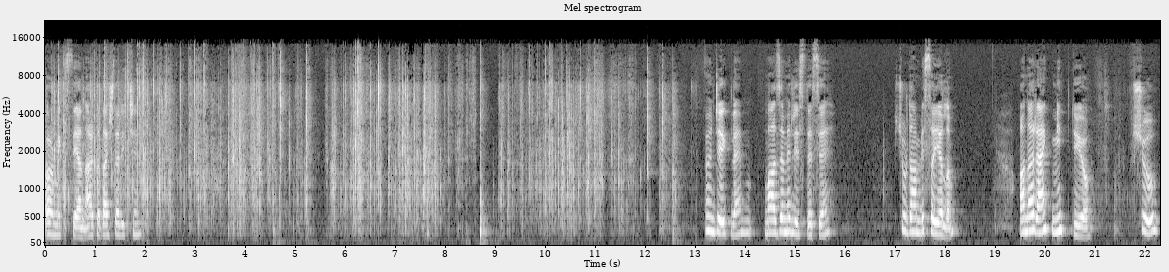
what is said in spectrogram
örmek isteyen arkadaşlar için Öncelikle malzeme listesi. Şuradan bir sayalım. Ana renk mint diyor. Şu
